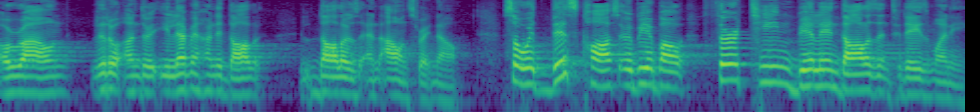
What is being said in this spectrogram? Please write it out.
around little under $1,100 an ounce right now. So with this cost, it would be about $13 billion in today's money.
